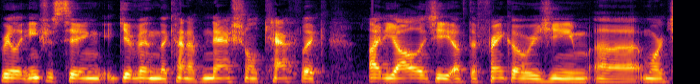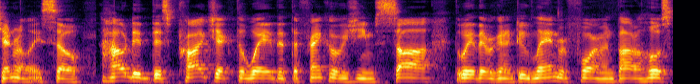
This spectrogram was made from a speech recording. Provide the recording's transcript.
really interesting given the kind of national Catholic ideology of the Franco regime uh, more generally. So, how did this project, the way that the Franco regime saw the way they were going to do land reform in Badajoz,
